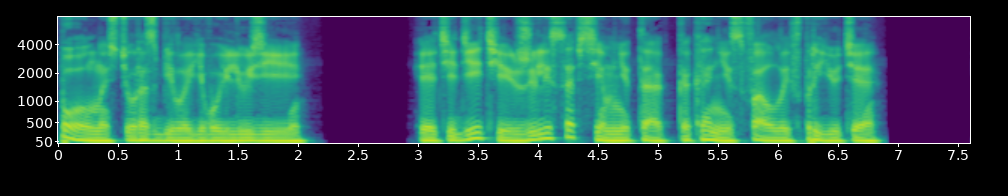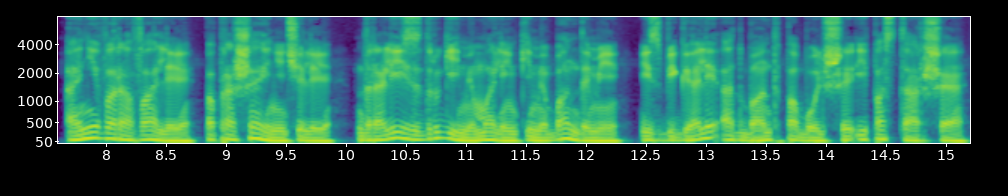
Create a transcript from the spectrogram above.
полностью разбила его иллюзии. Эти дети жили совсем не так, как они с Фаллой в приюте. Они воровали, попрошайничали, дрались с другими маленькими бандами и сбегали от банд побольше и постарше.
